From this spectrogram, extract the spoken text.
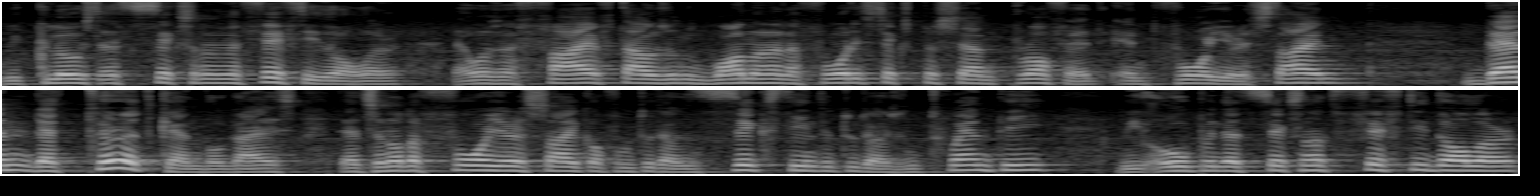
We closed at $650. That was a 5,146% profit in four years' time. Then that third candle, guys, that's another four-year cycle from 2016 to 2020. We opened at $650.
